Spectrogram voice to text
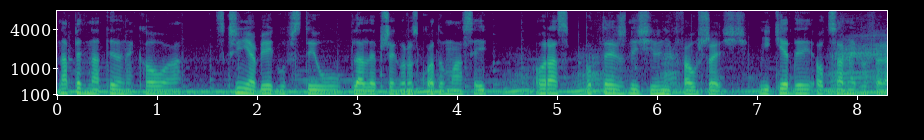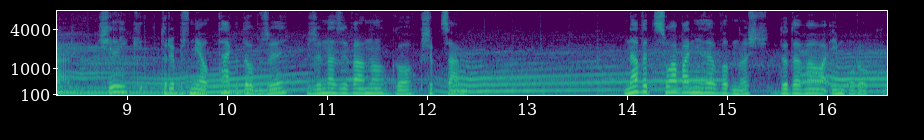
Napęd na tylne koła, skrzynia biegów z tyłu dla lepszego rozkładu masy oraz potężny silnik V6, niekiedy od samego Ferrari. Silnik, który brzmiał tak dobrze, że nazywano go skrzypcami. Nawet słaba niezawodność dodawała im uroku.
